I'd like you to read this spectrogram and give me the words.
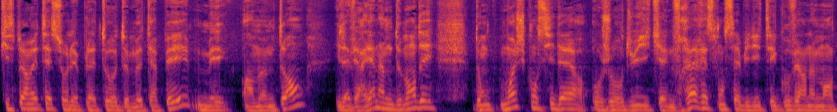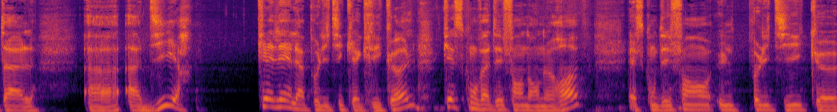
qui se permettait sur les plateaux de me taper, mais en même temps, il avait rien à me demander. Donc moi, je considère aujourd'hui qu'il y a une vraie responsabilité gouvernementale à, à dire quelle est la politique agricole? Qu'est-ce qu'on va défendre en Europe? Est-ce qu'on défend une politique euh,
